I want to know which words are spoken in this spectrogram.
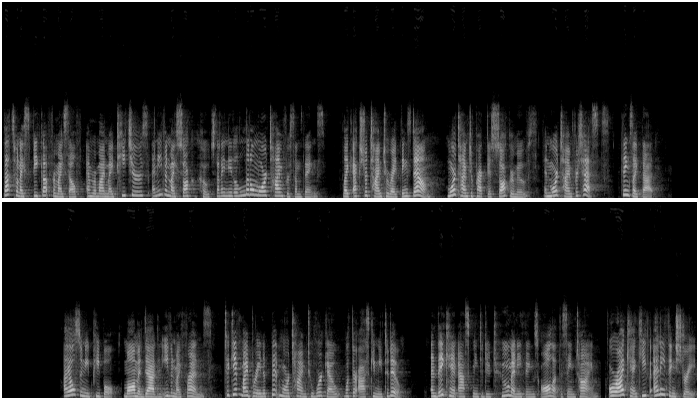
That's when I speak up for myself and remind my teachers and even my soccer coach that I need a little more time for some things, like extra time to write things down, more time to practice soccer moves, and more time for tests, things like that. I also need people, mom and dad, and even my friends, to give my brain a bit more time to work out what they're asking me to do. And they can't ask me to do too many things all at the same time, or I can't keep anything straight.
